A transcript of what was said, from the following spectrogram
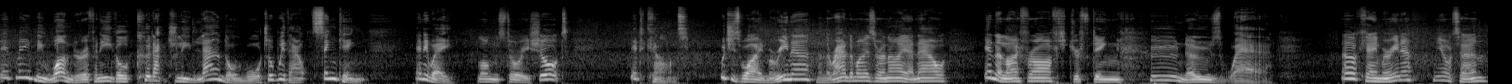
It made me wonder if an eagle could actually land on water without sinking. Anyway, long story short, it can't. Which is why Marina and the randomizer and I are now in a life raft drifting who knows where. Okay, Marina, your turn.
